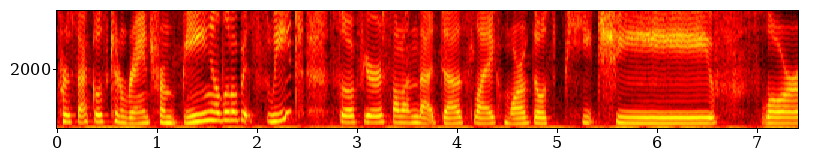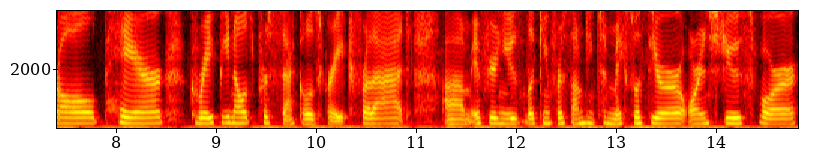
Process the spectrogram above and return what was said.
Proseccos can range from being a little bit sweet. So if you're someone that does like more of those peachy, floral, pear, grapey notes, Prosecco is great for that. Um, if you're looking for something to mix with your orange juice for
